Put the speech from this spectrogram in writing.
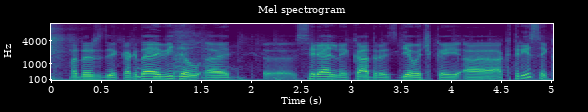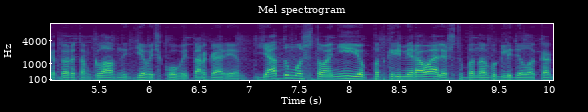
Подожди, когда я видел э, э, сериальные кадры с девочкой-актрисой, которая там главный девочковый Таргариен, я думал, что они ее подгримировали, чтобы она выглядела как,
